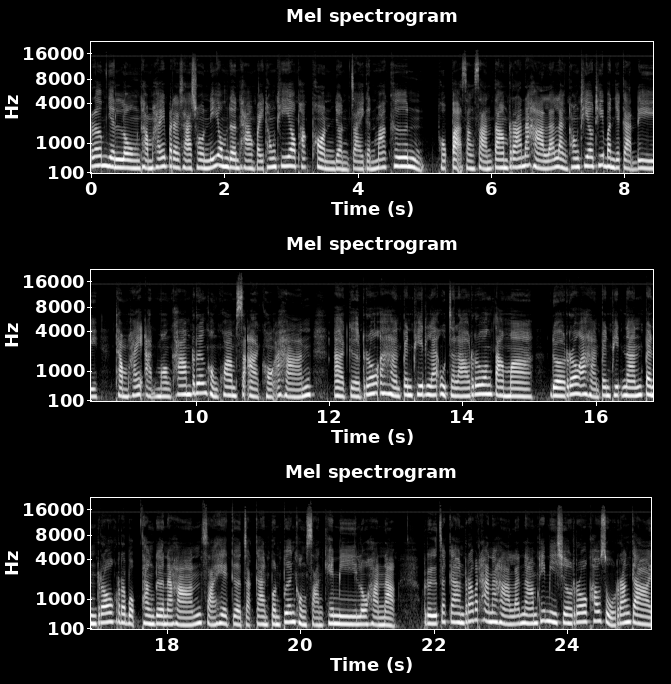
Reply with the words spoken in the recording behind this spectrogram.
เริ่มเย็นลงทำให้ประชาชนนิยมเดินทางไปท่องเที่ยวพักผ่อนหย่อนใจกันมากขึ้น พบปะสังสรรค์ตามร้านอาหารและแหล่งท่องเที่ยวที่บรรยากาศดีทำให้อาจมองข้ามเรื่องของความสะอาดของอาหาร อาจเกิดโรคอาหารเป็นพิษและอุจจาระร่วงตามมา โดยโรคอาหารเป็นพิษนั้นเป็นโรคระบบทางเดินอาหาร สาเหตุเกิดจากการปนเปื้อนของสารเคมีโลหะหนัก หรือจากการรับประทานอาหารและน้ำที่มีเชื้อโรคเข้าสู่ร่างกาย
